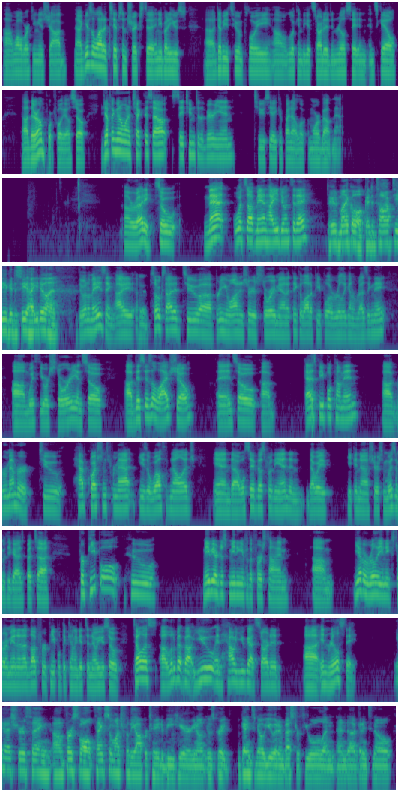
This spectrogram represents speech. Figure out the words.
uh, while working his job. Uh, gives a lot of tips and tricks to anybody who's a W two employee uh, looking to get started in real estate and, and scale uh, their own portfolio. So you're definitely going to want to check this out. Stay tuned to the very end to see how you can find out more about Matt. Alrighty. So Matt, what's up, man? How you doing today? Dude, Michael, good to talk to you. Good to see you. How you doing? Doing amazing. I am so excited to uh, bring you on and share your story, man. I think a lot of people are really going to resonate um, with your story. And so uh, this is a live show. And so uh, as people come in, uh, remember to have questions for Matt. He's a wealth of knowledge, and uh, we'll save those for the end. And that way he can uh, share some wisdom with you guys. But for people who maybe are just meeting you for the first time, um, you have a really unique story, man, and I'd love for people to kind of get to know you. So tell us a little bit about you and how you got started uh, in real estate. Yeah, sure thing. Um, first of all, thanks so much for the opportunity to be here. You know, it was great getting to know you at Investor Fuel and and uh, getting to know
